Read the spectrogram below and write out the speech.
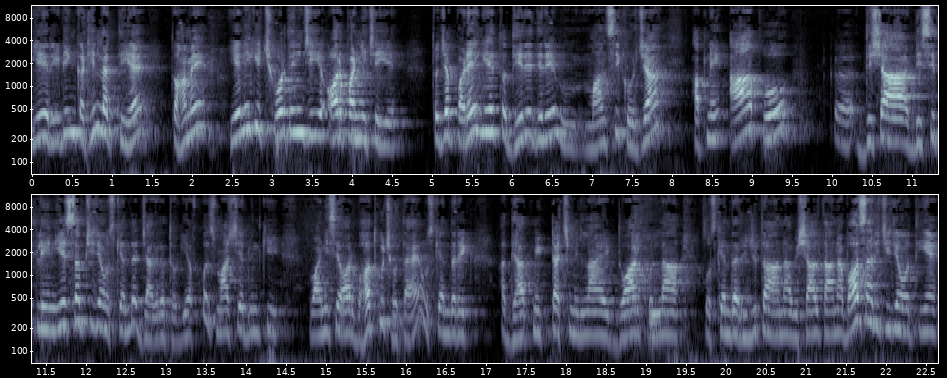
ये रीडिंग कठिन लगती है तो हमें ये नहीं कि छोड़ देनी चाहिए, और पढ़नी चाहिए। तो जब पढ़ेंगे तो धीरे धीरे मानसिक ऊर्जा अपने आप वो दिशा डिसिप्लिन ये सब चीज़ें उसके अंदर जागृत होगी। ऑफकोर्स माशी अरविंद की वाणी से और बहुत कुछ होता है। उसके अंदर एक आध्यात्मिक टच मिलना, एक द्वार खुलना, उसके अंदर रिजुता आना, विशालता आना, बहुत सारी चीज़ें होती हैं।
